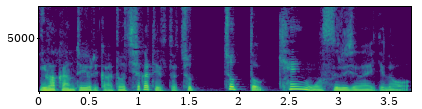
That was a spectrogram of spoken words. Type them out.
違和感というよりかはどちらかというとちょちょっと嫌悪するじゃないけど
